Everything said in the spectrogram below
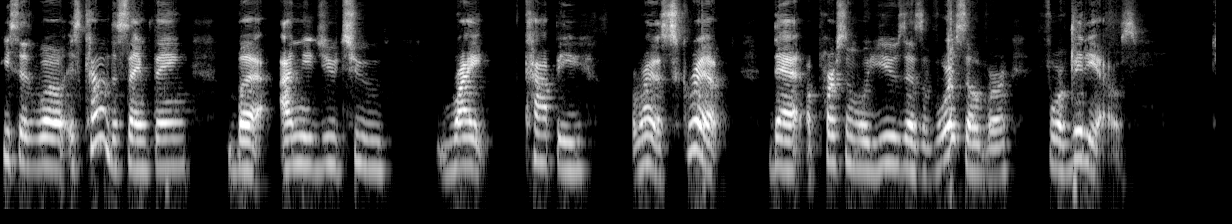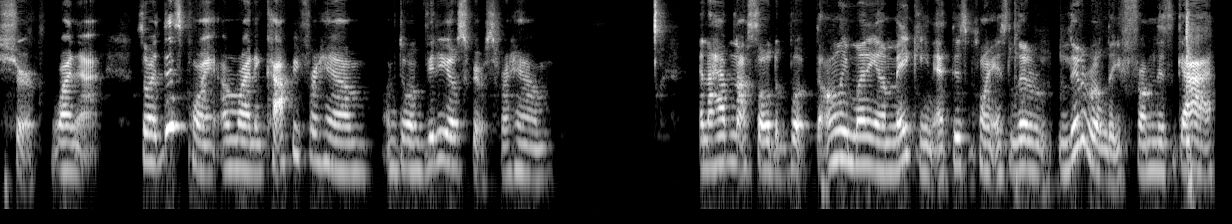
He said, Well, it's kind of the same thing, but I need you to write copy, write a script that a person will use as a voiceover for videos. Sure, why not? So at this point, I'm writing copy for him, I'm doing video scripts for him, and I have not sold a book. The only money I'm making at this point is literally, literally from this guy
